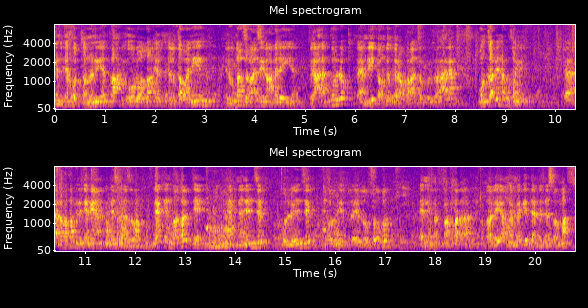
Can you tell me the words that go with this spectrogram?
من الإخوة القانونيين يطلع يقول والله القوانين اللي بتنظم هذه العملية في العالم كله في أمريكا وإنجلترا وفرنسا وكل العالم ونقارنها بالقانون فأنا بطمن الجميع بالنسبة الامر لكن بطالب تاني إن إحنا ننزل كله ينزل يطلب صوته لأن إحنا في مرحلة انتقالية مهمة جدا بالنسبة لمصر.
